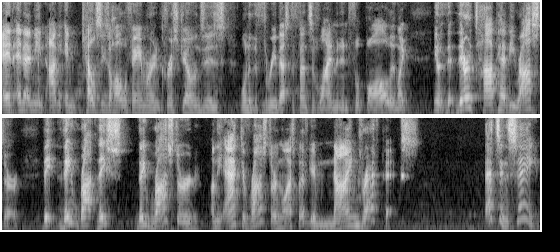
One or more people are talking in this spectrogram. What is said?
And and I mean, I and Kelce's a Hall of Famer, and Chris Jones is one of the three best defensive linemen in football. And like, you know, they're a top heavy roster. They they they they rostered on the active roster in the last playoff game nine draft picks. That's insane.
